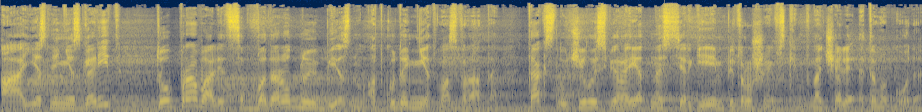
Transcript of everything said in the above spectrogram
А если не сгорит, то провалится в водородную бездну, откуда нет возврата. Так случилось, вероятно, с Сергеем Петрушевским в начале этого года.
